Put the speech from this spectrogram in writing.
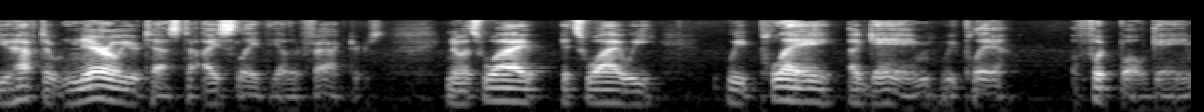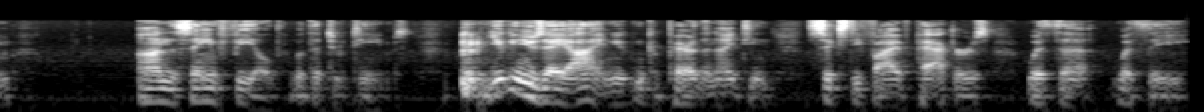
you have to narrow your test to isolate the other factors. You know, it's why it's why we we play a game, we play a, a football game on the same field with the two teams. you can use AI and you can compare the 1965 Packers with the with the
